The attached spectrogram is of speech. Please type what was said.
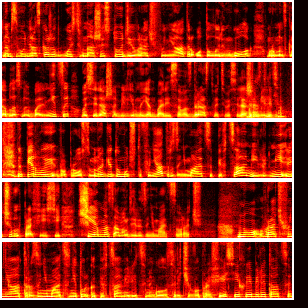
нам сегодня расскажет гость в нашей студии, врач-фониатр, отоларинголог Мурманской областной больницы Василя Шамильевна Ян Борисова. Здравствуйте, Василя Здравствуйте. Шамильевна. Ну, первый вопрос. Многие думают, что фониатр занимается певцами и людьми речевых профессий. Чем на самом деле занимается врач? Ну, врач-фониатор занимается не только певцами, лицами голосоречевой профессии, их реабилитации,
